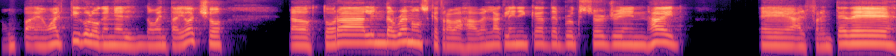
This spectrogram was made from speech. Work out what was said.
un, en un artículo que en el 98 la doctora Linda Reynolds, que trabajaba en la clínica de Brooks Surgery en Hyde, eh, al frente de,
